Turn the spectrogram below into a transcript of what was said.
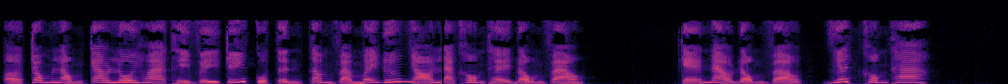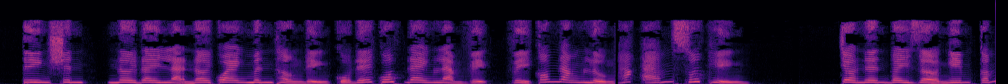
ở trong lòng Cao Lôi Hoa thì vị trí của tĩnh tâm và mấy đứa nhỏ là không thể động vào. Kẻ nào động vào, giết không tha. Tiên sinh, nơi đây là nơi quan minh thần điện của đế quốc đang làm việc, vì có năng lượng hắc ám xuất hiện. Cho nên bây giờ nghiêm cấm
